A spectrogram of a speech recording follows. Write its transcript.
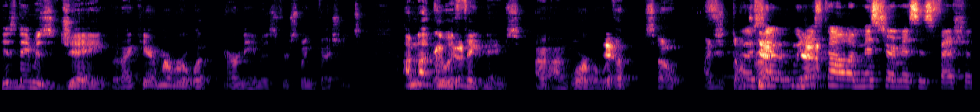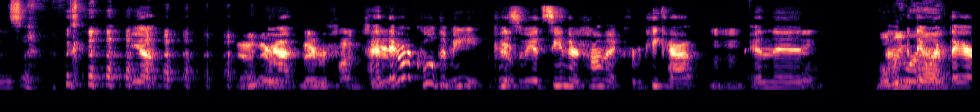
His name is Jay, but I can't remember what her name is for Swing Fashions. I'm not good with fake names. I, I'm horrible Yeah. with them, so I just don't. oh, so we yeah. just call them Mr. and Mrs. Fashions. Yeah. Yeah, they were Yeah. they were fun And too. they were cool to meet because we had seen their comic from PCAP, Mhm. and then Well, um, we were they at, weren't there.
